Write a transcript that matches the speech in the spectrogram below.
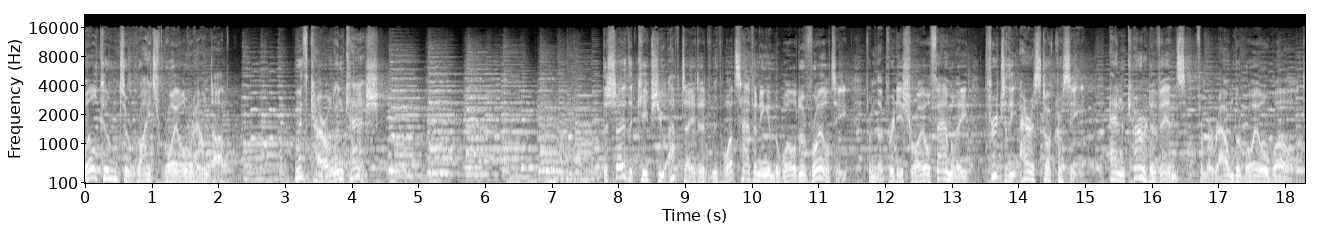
Welcome to Right Royal Roundup with Carolyn Cash. The show that keeps you updated with what's happening in the world of royalty, from the British royal family through to the aristocracy, and current events from around the royal world.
